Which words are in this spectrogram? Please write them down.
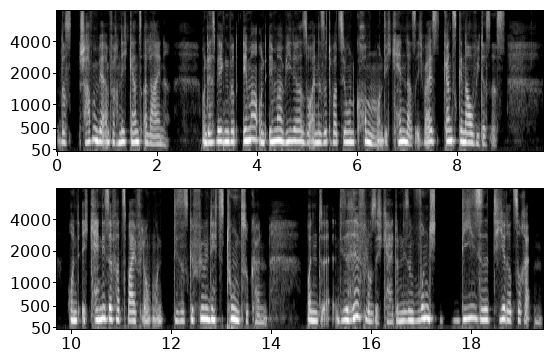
Das schaffen wir einfach nicht ganz alleine. Und deswegen wird immer und immer wieder so eine Situation kommen. Und ich kenne das. Ich weiß ganz genau, wie das ist. Und ich kenne diese Verzweiflung und dieses Gefühl, nichts tun zu können. Und äh, diese Hilflosigkeit und diesen Wunsch, diese Tiere zu retten.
